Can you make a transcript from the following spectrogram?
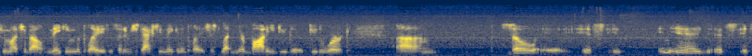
too much about making the plays instead of just actually making the plays, just letting their body do the do the work. Um, so it's it, it's it's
